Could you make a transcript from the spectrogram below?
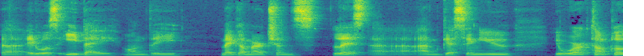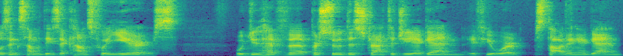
uh, it was eBay on the mega merchants list. Uh, I'm guessing you you worked on closing some of these accounts for years. Would you have uh, pursued this strategy again if you were starting again?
